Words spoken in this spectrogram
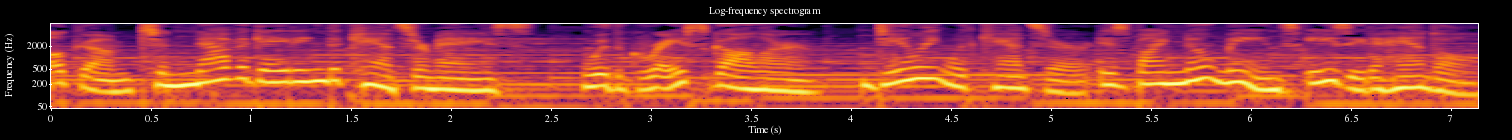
Welcome to Navigating the Cancer Maze with Grace Gawler. Dealing with cancer is by no means easy to handle,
